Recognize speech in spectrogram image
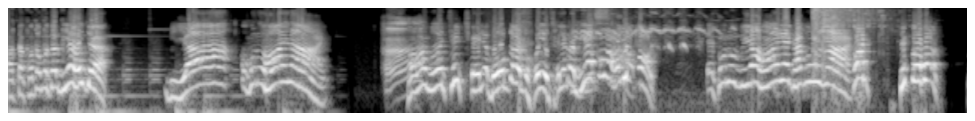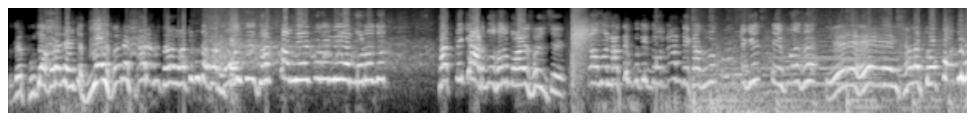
আচ্ছা কত বছর বিয়ে হয়েছে? বিয়া এখনও হয় নাই। আমার বলছি ছেলে বউটা হয়ে ছেলেটা বিয়ে করা এখনও বিয়া হয় নাই ঠাকুর ঠিক করে বল। পূজা করে দিয়েছে বিয়ে হয় না সারা এখন সারা লাঠি পূজা করবে বলছি সাতটা মেয়ের পরে মেয়ে বড় তো সাত থেকে আট বছর বয়স হয়েছে। আমার নাতি পুতির দরকার দেখাশোনা করার লাগে এই বয়সে। এ রে হে শালা তো কত দিব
